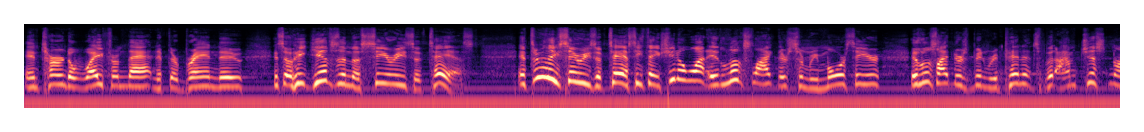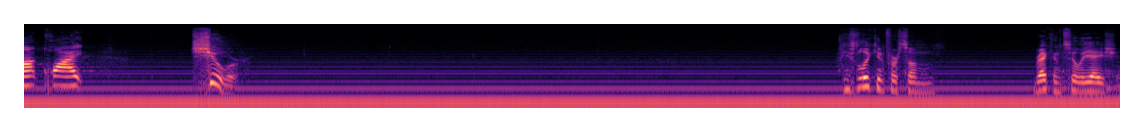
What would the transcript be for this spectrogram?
and turned away from that, and if they're brand new. And so he gives them a series of tests. And through these series of tests, he thinks, you know what? It looks like there's some remorse here. It looks like there's been repentance, but I'm just not quite sure. He's looking for some reconciliation.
